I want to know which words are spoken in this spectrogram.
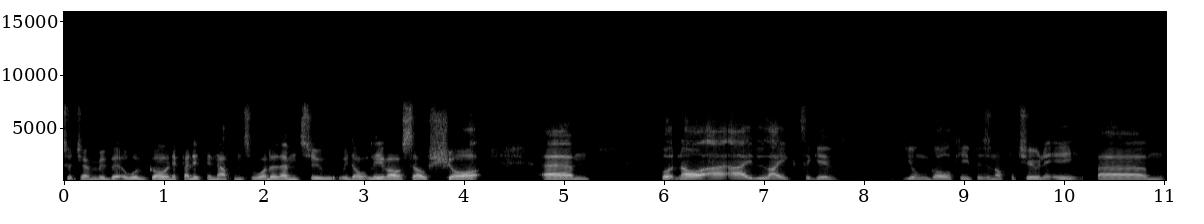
touch every bit of wood going. If anything happens to one of them two, we don't leave ourselves short. Um, but no, I, I like to give young goalkeepers an opportunity. Um,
